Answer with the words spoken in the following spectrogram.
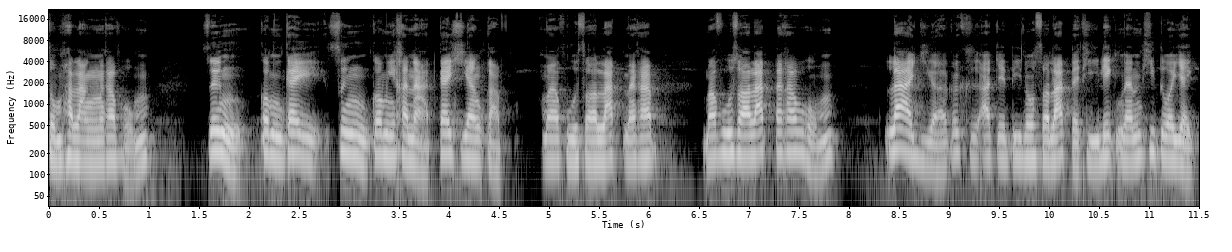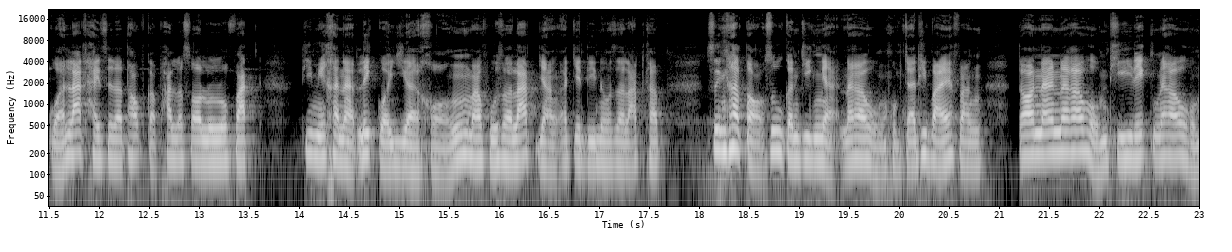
ทรงพลังนะครับผม ซึ่งก็มีใกล้ซึ่งก็มีขนาดใกล้เคียงกับมาพูซอรัสนะครับ มาพูซอรัสนะครับผม ล่าเหยื่อก็คืออาร์เจนติโนซอรัสแต่ทีเล็กนั้นที่ตัวใหญ่กว่าล่าไทเซราทอปกับพาราซอโลโลฟัสที่มีขนาดเล็กกว่าเหยื่อของมาพูซอรัสอย่างอาร์เจนติโนซอรัสครับซึ่งถ้าต่อสู้กันจริงเนี่ยนะครับผมผมจะอธิบายให้ฟัง ตอนนั้นนะครับผมทีเล็กนะครับผม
